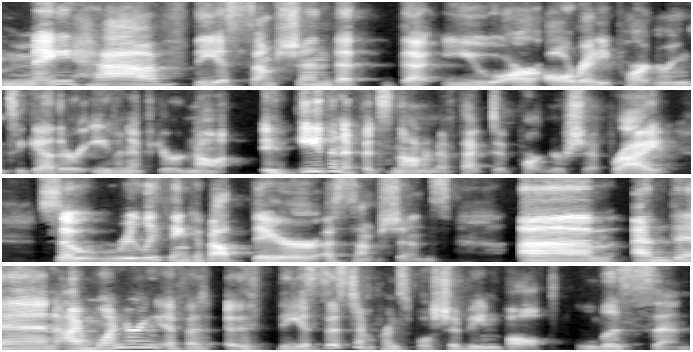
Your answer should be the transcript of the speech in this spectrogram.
may have the assumption that that you are already partnering together even if you're not if, even if it's not an effective partnership right so really think about their assumptions um, and then I'm wondering if, a, if the assistant principal should be involved. Listen,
